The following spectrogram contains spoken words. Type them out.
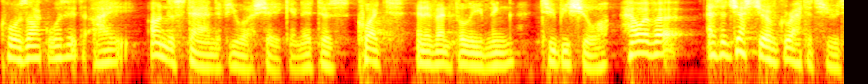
Korzak, was it? I understand if you are shaken. It is quite an eventful evening, to be sure. However, As a gesture of gratitude,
